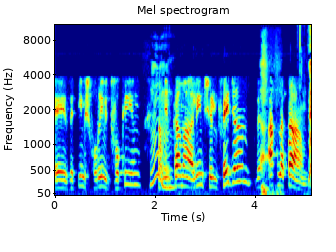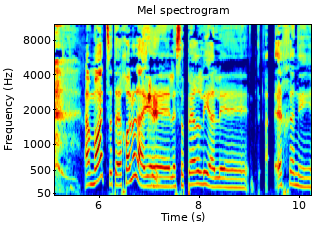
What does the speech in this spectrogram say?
אה, זיתים שחורים דפוקים, אמ. שמים כמה עלים של פייג'ן ואחלה טעם. אמוץ, אתה יכול אולי כן. אה, לספר לי על אה, איך אני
